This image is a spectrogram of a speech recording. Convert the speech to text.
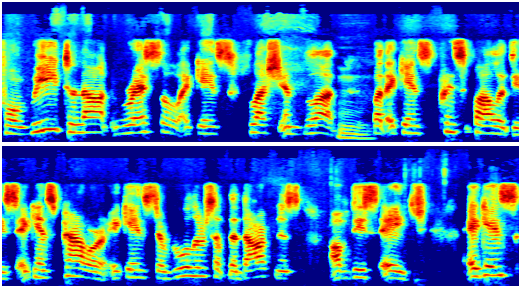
for we do not wrestle against flesh and blood Mm. but against principalities, against power, against the rulers of the darkness of this age, against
